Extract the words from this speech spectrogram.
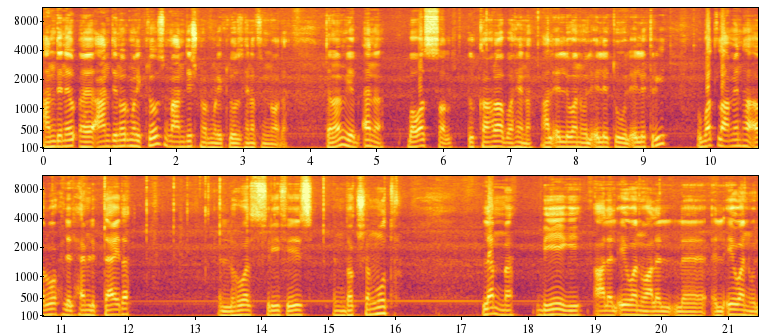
عندي nor... آه عندي normally close ما عنديش normally close هنا في النوع ده. تمام؟ يبقى أنا بوصل الكهرباء هنا على ال L1 وال L2 وال L3 وبطلع منها أروح للحمل بتاعي ده اللي هو ال 3 phase induction motor لما بيجي على ال A1 وعلى ال A1 وال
